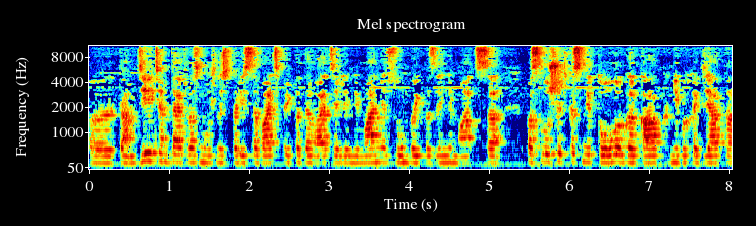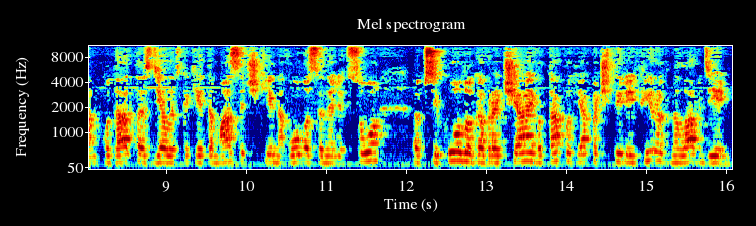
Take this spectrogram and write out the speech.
э, там, детям дать возможность порисовать с преподавателями, маме зумбой позаниматься, послушать косметолога, как, не выходя там куда-то, сделать какие-то масочки на волосы, на лицо, э, психолога, врача. И вот так вот я по четыре эфира гнала в день.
